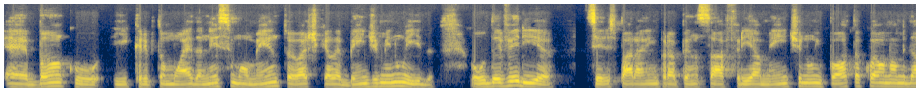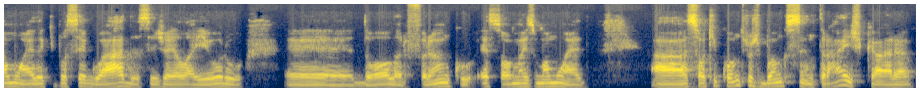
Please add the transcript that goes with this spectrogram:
é, banco e criptomoeda nesse momento, eu acho que ela é bem diminuída, ou deveria. Se eles pararem para pensar friamente, não importa qual é o nome da moeda que você guarda, seja ela euro, é, dólar, franco, é só mais uma moeda. Ah, só que contra os bancos centrais, cara,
